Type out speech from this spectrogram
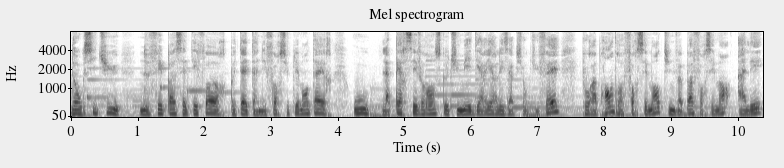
Donc si tu ne fais pas cet effort, peut-être un effort supplémentaire ou la persévérance que tu mets derrière les actions que tu fais pour apprendre, forcément tu ne vas pas forcément aller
